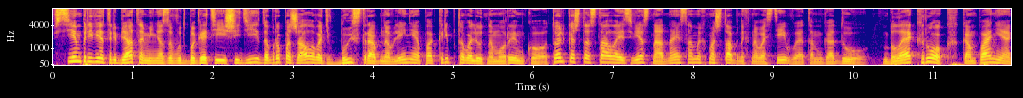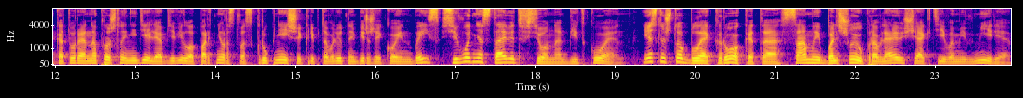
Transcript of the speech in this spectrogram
Всем привет, ребята! Меня зовут Богатейший Ди добро пожаловать в быстрое обновление по криптовалютному рынку. Только что стала известна одна из самых масштабных новостей в этом году. BlackRock, компания, которая на прошлой неделе объявила партнерство с крупнейшей криптовалютной биржей Coinbase, сегодня ставит все на биткоин. Если что, BlackRock – это самый большой управляющий активами в мире.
